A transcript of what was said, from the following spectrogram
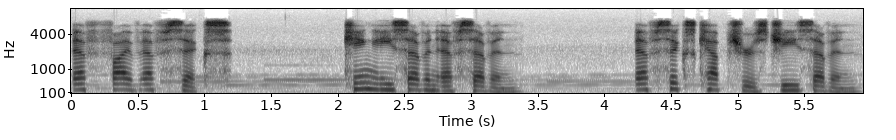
f5 f6 king e7 f7 f6 captures g7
